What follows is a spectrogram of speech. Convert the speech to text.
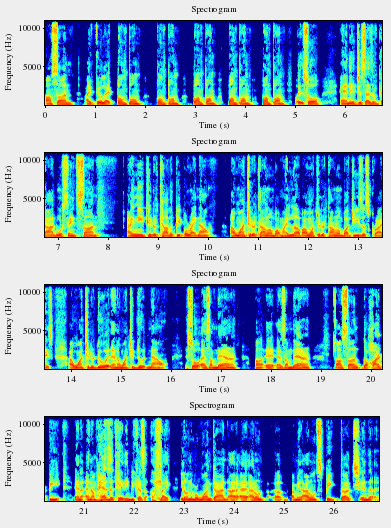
all of a sudden, I feel like boom, boom, boom, boom, bum bum bum bum bum bum. So, and it just as if God was saying, "Son, I need you to tell the people right now. I want you to tell them about my love. I want you to tell them about Jesus Christ. I want you to do it, and I want you to do it now." So, as I'm there, uh, as I'm there, all of a sudden the heartbeat, and and I'm hesitating because it's like you know, number one, God, I I, I don't, uh, I mean, I don't speak Dutch in a,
